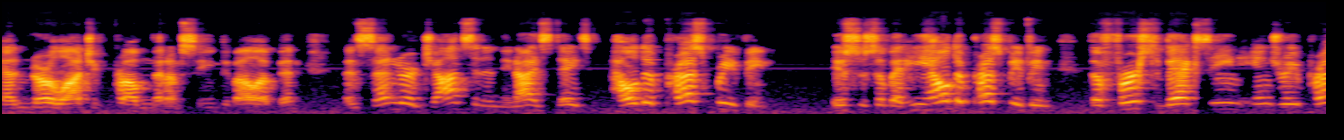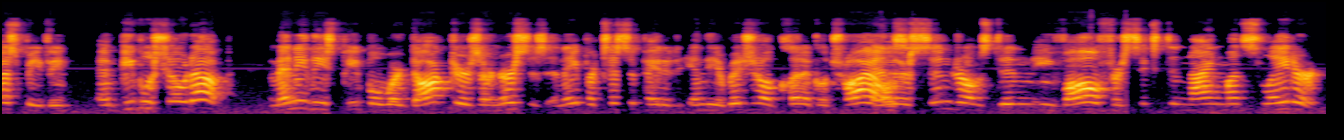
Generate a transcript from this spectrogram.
a neurologic problem that I'm seeing develop. And, and Senator Johnson in the United States held a press briefing. This was so bad. He held a press briefing, the first vaccine injury press briefing, and people showed up. Many of these people were doctors or nurses, and they participated in the original clinical trials. And their syndromes didn't evolve for six to nine months later.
